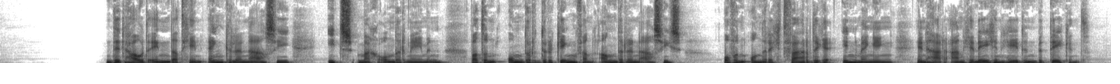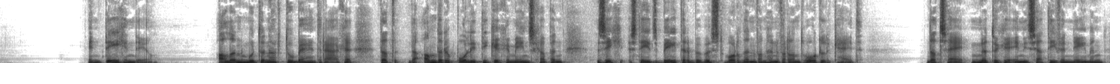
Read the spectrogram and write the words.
Dit houdt in dat geen enkele natie iets mag ondernemen wat een onderdrukking van andere naties of een onrechtvaardige inmenging in haar aangelegenheden betekent. Integendeel, allen moeten ertoe bijdragen dat de andere politieke gemeenschappen zich steeds beter bewust worden van hun verantwoordelijkheid, dat zij nuttige initiatieven nemen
